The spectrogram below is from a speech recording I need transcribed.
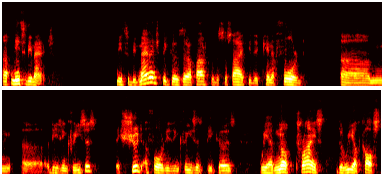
uh, needs to be managed. Needs to be managed because there are parts of the society that can afford um, uh, these increases. They should afford these increases because we have not priced the real cost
